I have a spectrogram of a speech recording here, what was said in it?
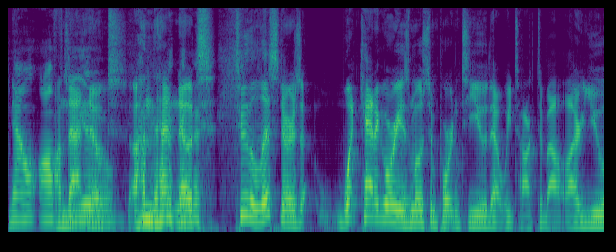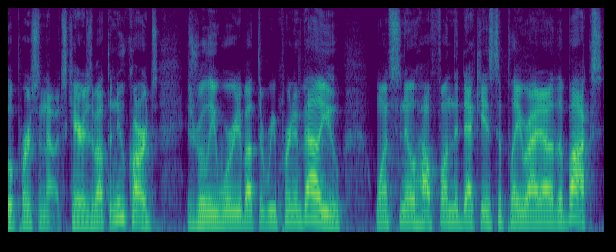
Now off on that you. note, on that note, to the listeners, what category is most important to you that we talked about? Are you a person that cares about the new cards, is really worried about the reprint and value, wants to know how fun the deck is to play right out of the box,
